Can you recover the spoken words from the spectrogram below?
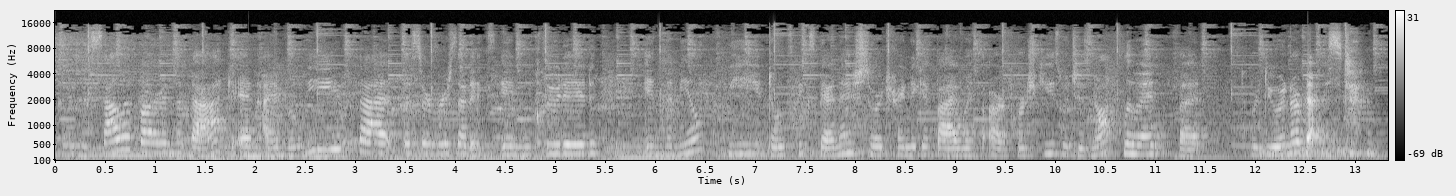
There's a salad bar in the back, and I believe that the server said it's included in the meal. We don't speak Spanish, so we're trying to get by with our Portuguese, which is not fluent, but we're doing our best.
